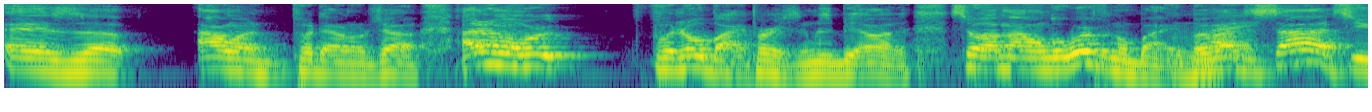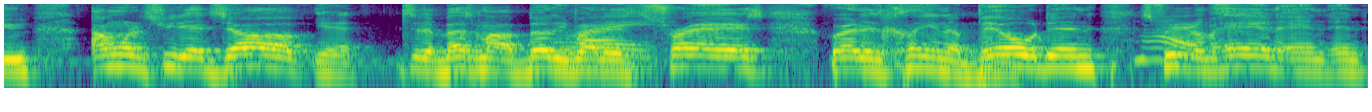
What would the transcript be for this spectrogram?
as a, I want to put down a job. I don't want to work for nobody person, just be honest. So I'm not gonna go work for nobody. But if I decide to, I'm gonna treat that job Yeah. to the best of my ability, whether it's trash, whether it's cleaning a building, sweeping Right. up hair and, and,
